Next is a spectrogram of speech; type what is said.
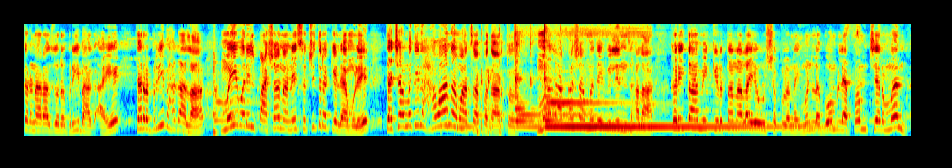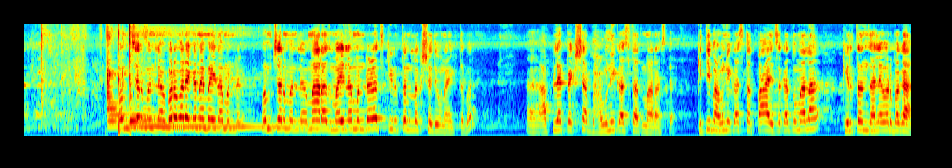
करणारा जो रबरी भाग आहे त्या रबरी भागाला मैवरील पाषाणाने सचित्र केल्यामुळे त्याच्यामधील हवा नावाचा पदार्थ मल आकाशामध्ये विलीन झाला. करिता आम्ही कीर्तनाला येऊ शकलो नाही. म्हणलं बोंबल्या पंक्चर मन. पंक्चर म्हणल्यावर बरोबर आहे का नाही महिला मंडळ? पंक्चर म्हणल्यावर महाराज महिला मंडळच कीर्तन लक्ष देऊन ऐकतं बरं. आपल्यापेक्षा भावनिक असतात महाराज त्या. किती भावनिक असतात पाहायचं का तुम्हाला? कीर्तन झाल्यावर बघा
